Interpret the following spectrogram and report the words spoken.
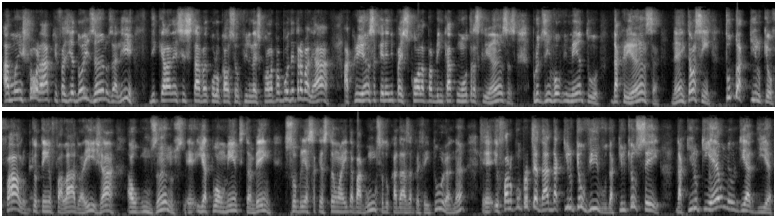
a mãe chorar porque fazia dois anos ali de que ela necessitava colocar o seu filho na escola para poder trabalhar. A criança querendo ir para a escola para brincar com outras crianças, para o desenvolvimento da criança criança, né? Então, assim, tudo aquilo que eu falo, que eu tenho falado aí já há alguns anos, é, e atualmente também, sobre essa questão aí da bagunça do cadastro da prefeitura, né? É, eu falo com propriedade daquilo que eu vivo, daquilo que eu sei, daquilo que é o meu dia a dia.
